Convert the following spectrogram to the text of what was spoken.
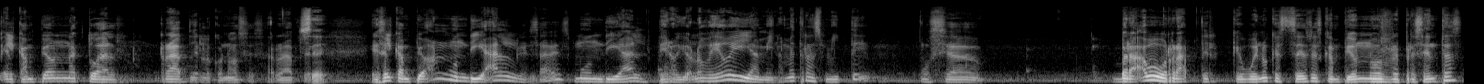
el campeón actual, Raptor, lo conoces, a Raptor. Sí. Es el campeón mundial, ¿sabes? Mundial. Pero yo lo veo y a mí no me transmite. O sea, bravo Raptor, qué bueno que estés eres campeón, nos representas,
